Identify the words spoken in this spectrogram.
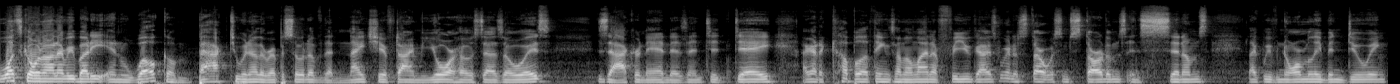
What's going on, everybody, and welcome back to another episode of the Night Shift. I'm your host, as always, Zach Hernandez, and today I got a couple of things on the lineup for you guys. We're going to start with some stardoms and situms, like we've normally been doing.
